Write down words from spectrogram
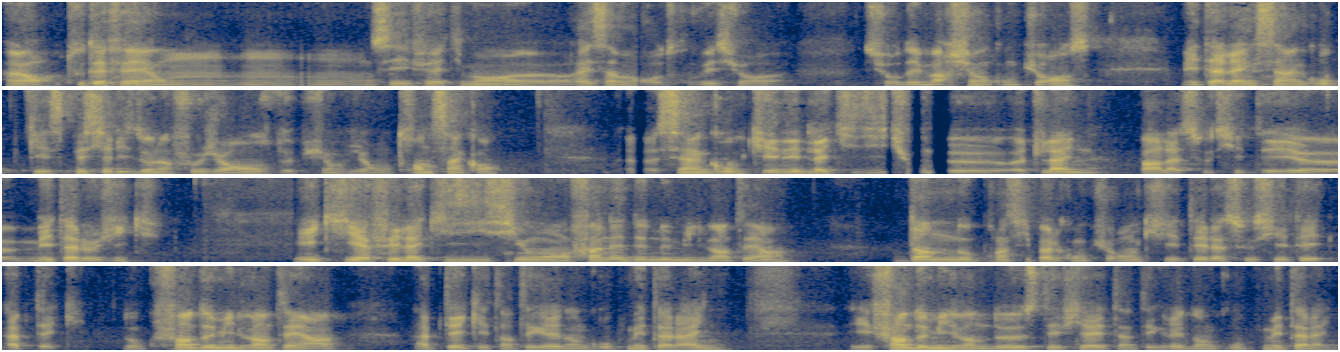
Alors, tout à fait. On, s'est effectivement euh, récemment retrouvé sur, sur des marchés en concurrence. Metaline, c'est un groupe qui est spécialiste de l'infogérance depuis environ 35 ans. C'est un groupe qui est né de l'acquisition de Hotline par la société Métallogique, et qui a fait l'acquisition en fin d'année 2021 d'un de nos principaux concurrents qui était la société Aptech. Donc fin 2021, Aptech est intégré dans le groupe Metaline et fin 2022, Stefia est intégré dans le groupe Metaline.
